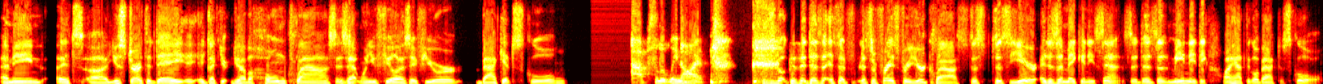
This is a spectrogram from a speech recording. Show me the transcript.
I mean, it's uh, you start the day it, like you, you have a home class. Is that when you feel as if you're back at school? Absolutely not. Because it does. It's a it's a phrase for your class this this year. It doesn't make any sense. It doesn't mean anything. Well, I have to go back to school.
